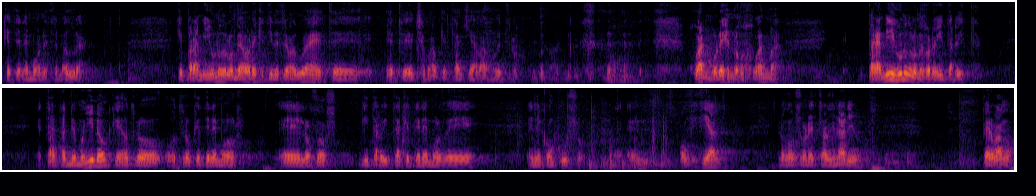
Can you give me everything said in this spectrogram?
que tenemos en Extremadura que para mí uno de los mejores que tiene Extremadura es este, este chaval que está aquí abajo nuestro. Juan Moreno, Juanma. Para mí es uno de los mejores guitarristas. Está también Moñino, que es otro, otro que tenemos, eh, los dos guitarristas que tenemos de en el concurso oficial. Los dos son extraordinarios. Pero vamos,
